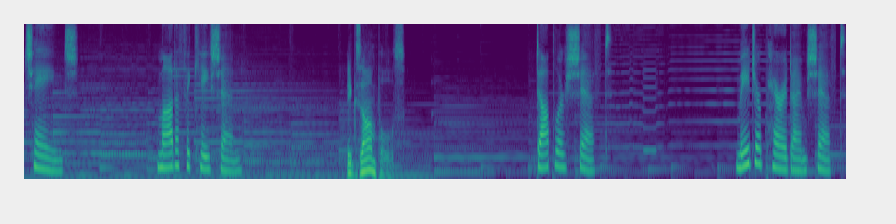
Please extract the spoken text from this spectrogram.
Change. Modification. Examples. Doppler shift. Major paradigm shift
